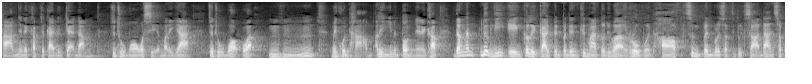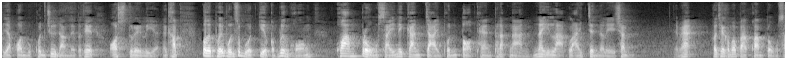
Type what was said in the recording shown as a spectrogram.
ถามเนี่ยนะครับจะกลายเป็นแกะดำจะถูกมองว่าเสียมารยาทจะถูกบอกว่า อือหือไม่ควรถามอะไรอย่างนี้เป็นต้นเนี่ยนะครับ ดังนั้นเรื่องนี้เองก็เลยกลายเป็นประเด็นขึ้นมาตัวที่ว่า Robert Half ซึ่งเป็นบริษัทที่ปรึกษาด้านทรัพยากรบุคคลชื่อดังในประเทศออสเตรเลียนะครับเปิดเผยผลสำรวจเกี่ยวกับเรื่องของความโปร่งใสในการจ่ายผลตอบแทนพนักงานในหลากหลายเจเนอเรชันเห็นไหมฮะ เขาใช้คำว่าความโปร่งใส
